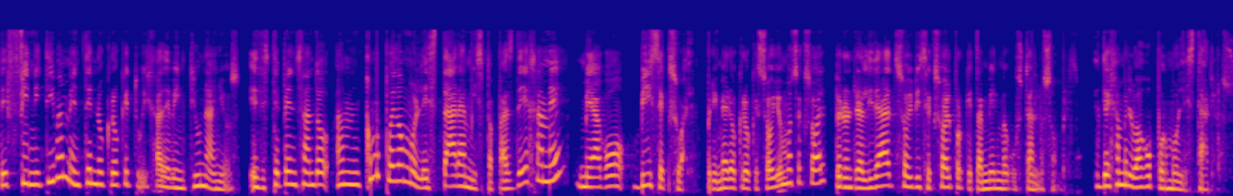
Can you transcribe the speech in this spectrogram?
definitivamente no creo que tu hija de 21 años esté pensando, ¿cómo puedo molestar a mis papás? Déjame, me hago bisexual. Primero creo que soy homosexual, pero en realidad soy bisexual porque también me gustan los hombres. Déjame lo hago por molestarlos.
